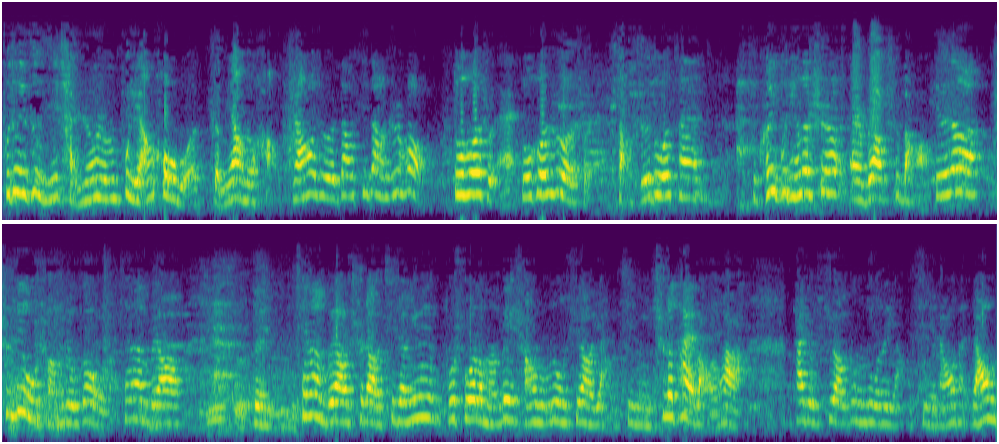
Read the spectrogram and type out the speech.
不对自己产生什么不良后果，怎么样都好。然后就是到西藏之后，多喝水，多喝热水，少食多餐，就可以不停的吃，但是不要吃饱。觉得吃六成就够了，千万不要对，千万不要吃到七成，因为不说了吗？胃肠蠕动需要氧气，你吃的太饱的话，它就需要更多的氧气，然后它，然后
